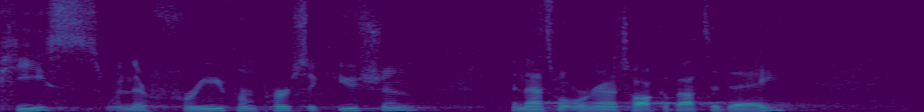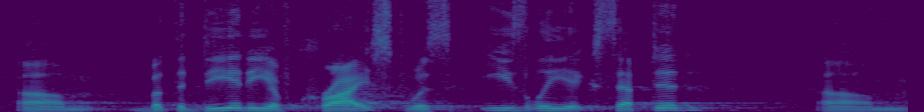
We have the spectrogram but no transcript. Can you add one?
peace when they're free from persecution. And that's what we're going to talk about today. Um, but the deity of Christ was easily accepted um,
